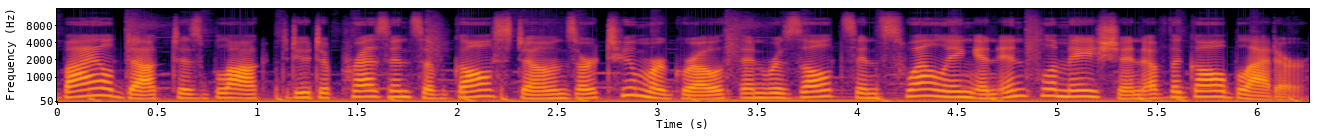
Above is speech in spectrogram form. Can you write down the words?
bile duct is blocked due to presence of gallstones or tumor growth and results in swelling and inflammation of the gallbladder.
